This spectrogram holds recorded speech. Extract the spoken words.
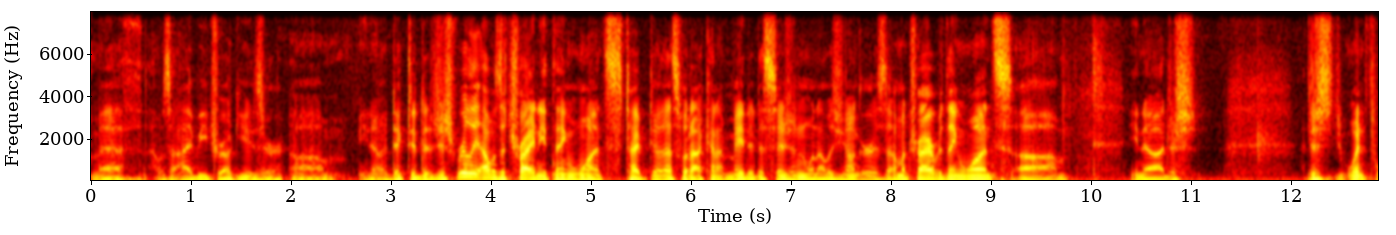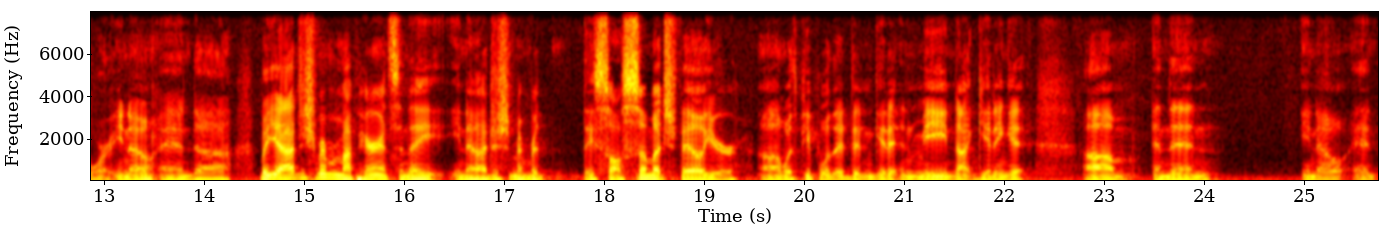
meth. I was an IV drug user. Um, you know, addicted to just really, I was a try anything once type deal. That's what I kind of made a decision when I was younger. Is I'm gonna try everything once. Um, you know, I just just went for it. You know, and uh, but yeah, I just remember my parents and they, you know, I just remember they saw so much failure uh, with people that didn't get it, and me not getting it, um, and then, you know, and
